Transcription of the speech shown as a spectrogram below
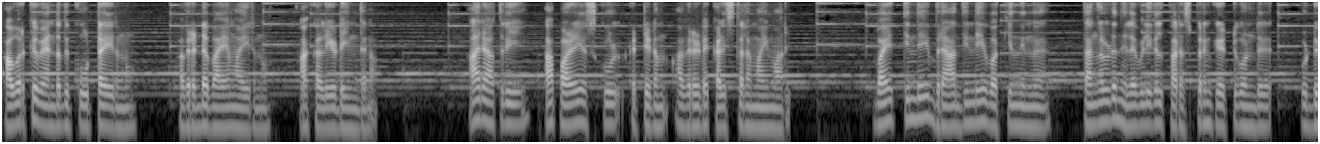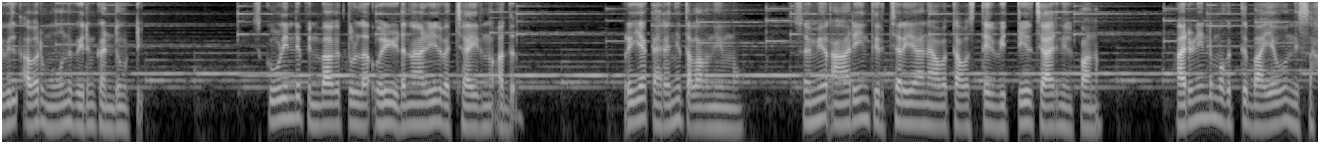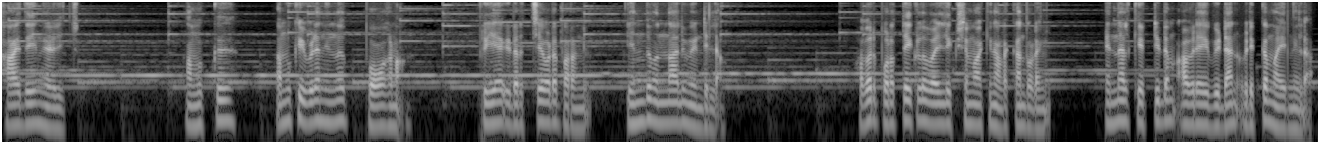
അവർക്ക് വേണ്ടത് കൂട്ടായിരുന്നു. അവരുടെ ഭയമായിരുന്നു ആ കളിയുടെ ഇന്ധനം. ആ രാത്രി ആ പഴയ സ്കൂൾ കെട്ടിടം അവരുടെ കളിസ്ഥലമായി മാറി. ഭയത്തിന്റെയും ഭ്രാന്തിന്റെയും വക്കിൽ നിന്ന് തങ്ങളുടെ നിലവിളികൾ പരസ്പരം കേട്ടുകൊണ്ട് ഒടുവിൽ അവർ മൂന്ന് പേരും കണ്ടുമുട്ടി. സ്കൂളിന്റെ പിൻഭാഗത്തുള്ള ഒരു ഇടനാഴിയിൽ വെച്ചായിരുന്നു അത്. പ്രിയ കരഞ്ഞു തളർന്നിരുന്നു. സമീർ ആരെയും തിരിച്ചറിയാനാവാത്ത അവസ്ഥയിൽ വിറ്റിയിൽ ചാരി നിൽപ്പാണ്. അരുണിന്റെ മുഖത്ത് ഭയവും നിസ്സഹായതയും നിഴലിച്ചു. നമുക്ക് നമുക്ക് ഇവിടെ നിന്ന് പോകണം. പ്രിയ ഇടർച്ചയോടെ പറഞ്ഞു എന്തു വന്നാലും വേണ്ടില്ല. അവർ പുറത്തേക്കുള്ള വഴി ലക്ഷ്യമാക്കി നടക്കാൻ തുടങ്ങി. എന്നാൽ കെട്ടിടം അവരെ വിടാൻ ഒരുക്കമായിരുന്നില്ല.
